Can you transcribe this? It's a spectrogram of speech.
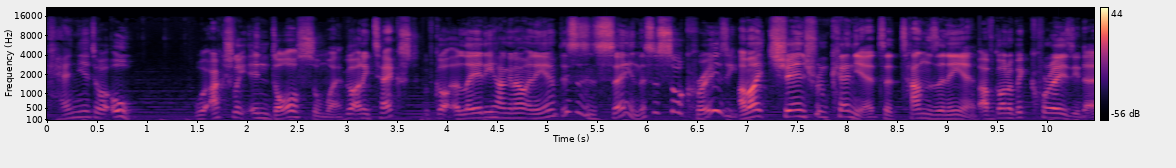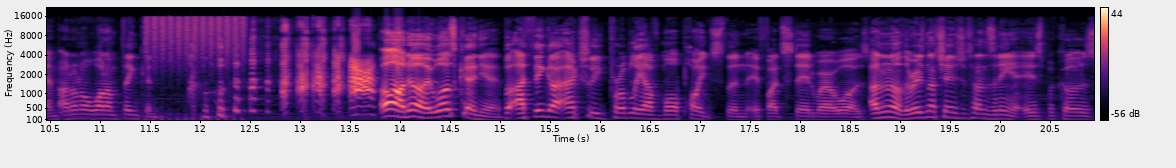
Kenya? Do I... Oh, we're actually indoors somewhere. Got any text? We've got a lady hanging out in here. This is insane. This is so crazy. I might change from Kenya to Tanzania. I've gone a bit crazy there. I don't know what I'm thinking. oh, no, it was Kenya. But I think I actually probably have more points than if I'd stayed where I was. I don't know. The reason I changed to Tanzania is because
